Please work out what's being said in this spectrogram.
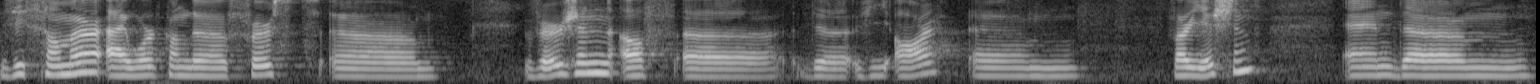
This summer I work on the first um, version of uh, the VR um, variation. And um,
